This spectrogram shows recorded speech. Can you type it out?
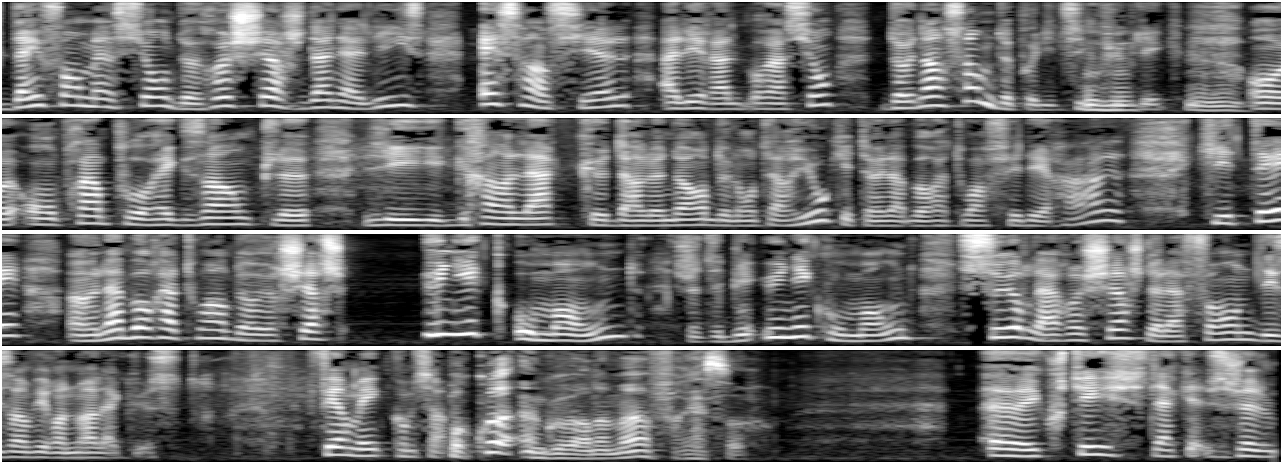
d'informations, de recherche, d'analyse essentielles à l'élaboration d'un ensemble de politiques Mhm. mmh, publiques. Mmh. On, on, prend pour exemple les Grands Lacs dans le nord de l'Ontario, qui est un laboratoire fédéral, qui était un laboratoire de recherche unique au monde, je dis bien unique au monde, sur la recherche de la faune des environnements lacustres. Fermé comme ça. Pourquoi un gouvernement ferait ça? Euh, écoutez, je,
